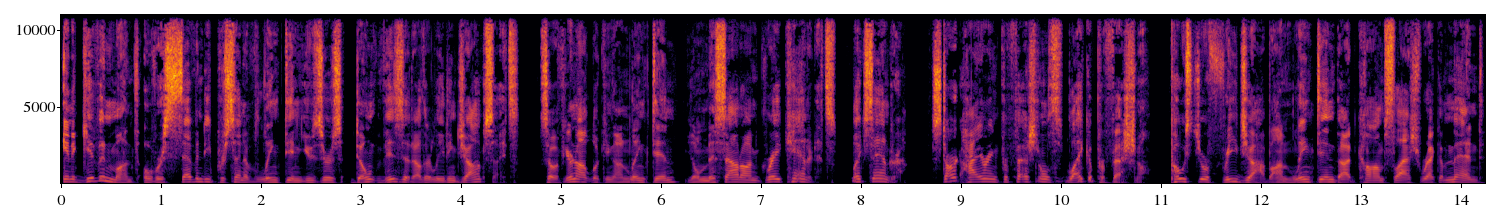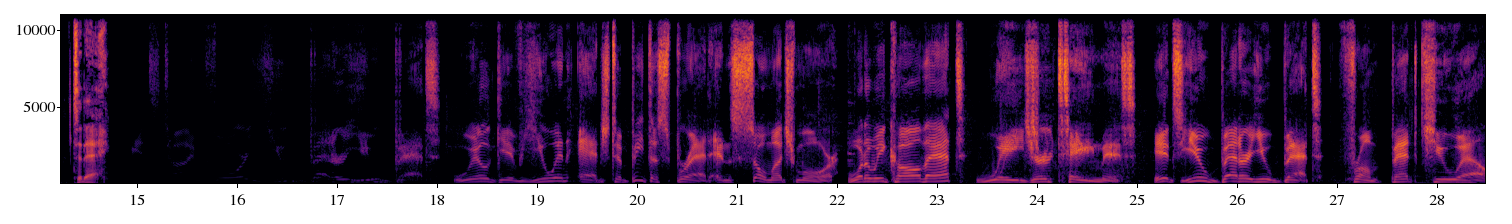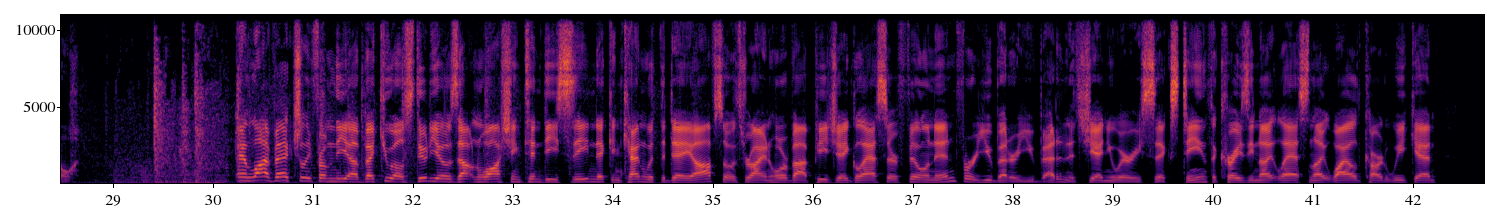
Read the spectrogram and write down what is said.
In a given month, over 70% of LinkedIn users don't visit other leading job sites. So if you're not looking on LinkedIn, you'll miss out on great candidates like Sandra. Start hiring professionals like a professional. Post your free job on linkedin.com slash recommend today. It's time for You Better You Bet. We'll give you an edge to beat the spread and so much more. What do we call that? Wagertainment. It's You Better You Bet from BetQL. And live actually from the uh, BetQL studios out in Washington, D.C. Nick and Ken with the day off. So it's Ryan Horvat, PJ Glasser filling in for You Better You Bet. And it's January 16th. A crazy night last night, wild card weekend.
